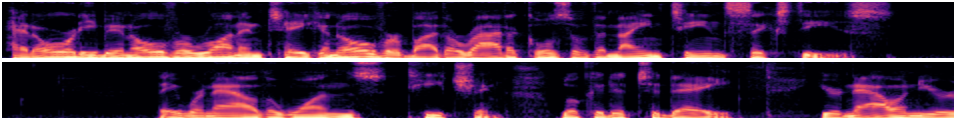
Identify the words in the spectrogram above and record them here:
had already been overrun and taken over by the radicals of the 1960s. They were now the ones teaching. Look at it today. You're now in your,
